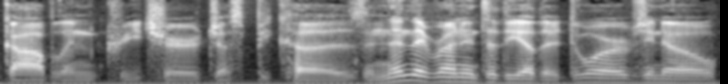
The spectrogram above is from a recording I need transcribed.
goblin creature just because. And then they run into the other dwarves, you know.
